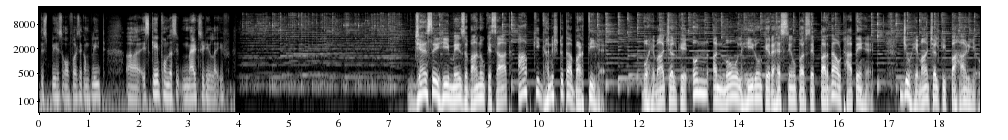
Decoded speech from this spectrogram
this place offers a complete uh, escape from the mad city life जैसे ही मेजबानों के साथ आपकी घनिष्ठता बढ़ती है वो हिमाचल के उन अनमोल हीरों के रहस्यों पर से पर्दा उठाते हैं जो हिमाचल की पहाड़ियों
